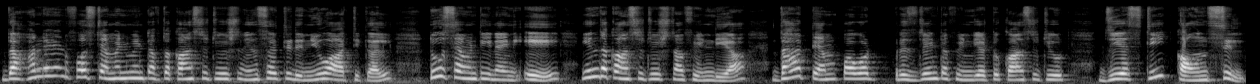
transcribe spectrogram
The 101st Amendment of the Constitution inserted a new Article 279A in the Constitution of India that empowered President of India to constitute GST Council.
